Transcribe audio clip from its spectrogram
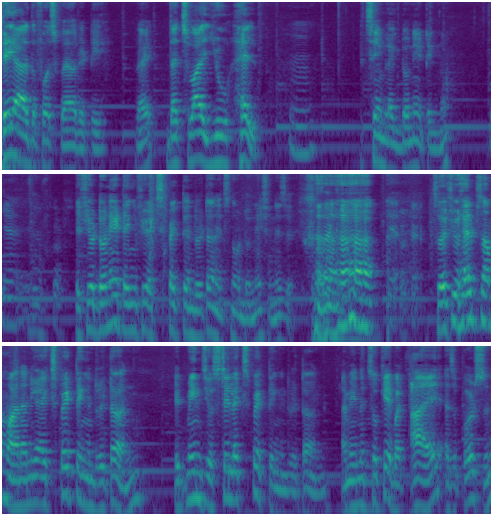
They are the first priority, right? That's why you help. Mm. It's same like donating, no? Yeah. Yeah, yeah. of course. If you're donating, if you expect in return, it's no donation, is it? Exactly. yeah. yeah. So if you help someone and you're expecting in return, it means you're still expecting in return. I mean, it's okay, but I, as a person,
